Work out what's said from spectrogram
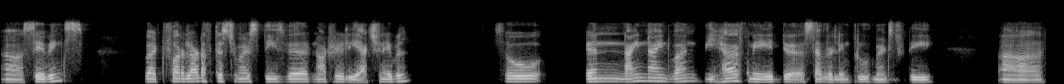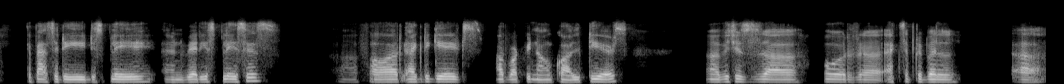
uh, savings. But for a lot of customers, these were not really actionable. So in 991, we have made uh, several improvements to the uh, capacity display and various places uh, for aggregates or what we now call tiers, uh, which is uh, more uh, acceptable uh,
